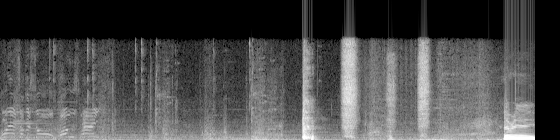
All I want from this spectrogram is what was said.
Quiet of the sword, bows raised. Hooray!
